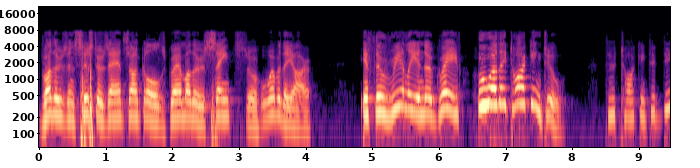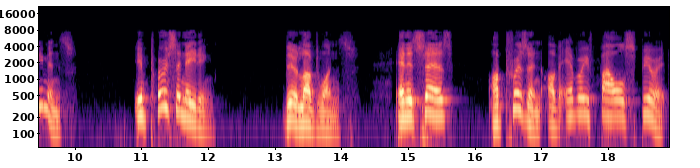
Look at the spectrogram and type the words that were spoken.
brothers and sisters, aunts, uncles, grandmothers, saints, or whoever they are, if they're really in their grave, who are they talking to? They're talking to demons, impersonating their loved ones. And it says, a prison of every foul spirit.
